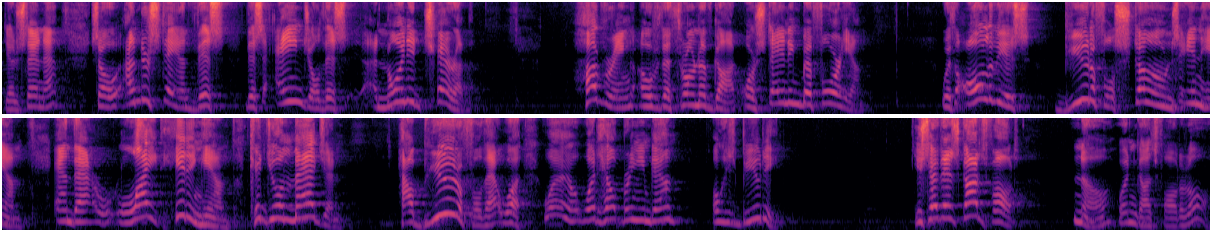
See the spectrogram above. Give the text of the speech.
Do you understand that? So understand this, this angel, this anointed cherub, hovering over the throne of God or standing before him with all of his beautiful stones in him and that light hitting him. Could you imagine how beautiful that was? Well, what helped bring him down? Oh, his beauty. You said that's God's fault. No, it wasn't God's fault at all.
